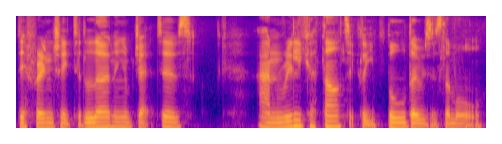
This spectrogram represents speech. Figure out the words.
differentiated learning objectives, and really cathartically bulldozes them all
